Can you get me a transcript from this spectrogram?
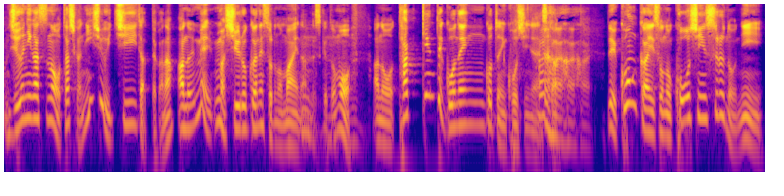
12月の確か21だったかな？あの、今今収録はね、それの前なんですけども、うんうんうんあの、宅建って5年ごとに更新じゃないですか。はいはいはいはい。で、今回その更新するのに、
